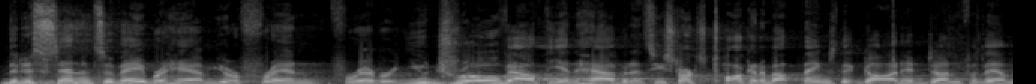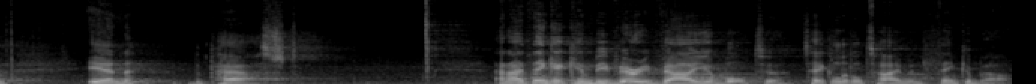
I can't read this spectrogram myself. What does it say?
the descendants of Abraham, your friend forever. You drove out the inhabitants. He starts talking about things that God had done for them in the past. And I think it can be very valuable to take a little time and think about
